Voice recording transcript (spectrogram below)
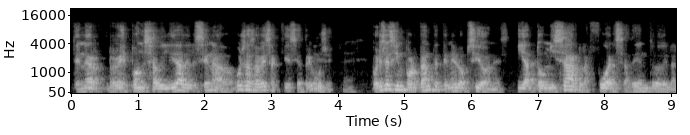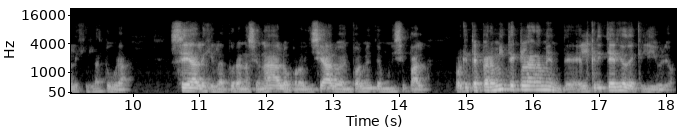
tener responsabilidad del Senado, vos ya sabés a qué se atribuye. Por eso es importante tener opciones y atomizar las fuerzas dentro de la legislatura, sea legislatura nacional o provincial o eventualmente municipal, porque te permite claramente el criterio de equilibrio.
